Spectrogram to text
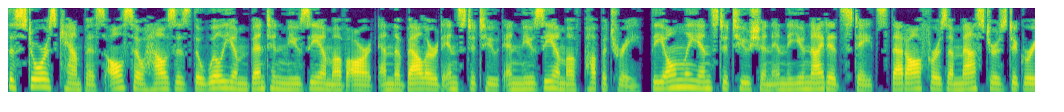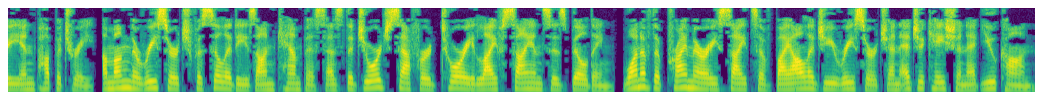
The Storrs campus also houses the William Benton Museum of Art and the Ballard Institute and Museum of Puppetry, the only institution in the United States that offers a master's degree in puppetry. Among the research facilities on campus is the George Safford Torrey Life Sciences Building, one of the primary sites of biology research and education at UConn.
